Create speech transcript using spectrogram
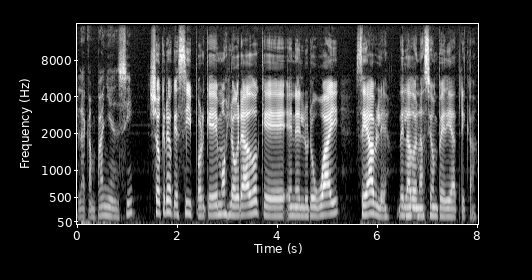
la campaña en sí? Yo creo que sí, porque hemos logrado que en el Uruguay se hable de la mm. donación pediátrica.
